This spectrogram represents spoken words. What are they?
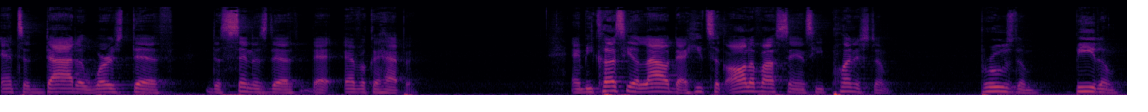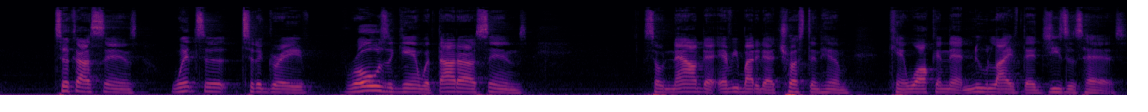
and to die the worst death, the sinner's death that ever could happen. And because he allowed that, he took all of our sins, he punished them, bruised them, beat them, took our sins, went to, to the grave, rose again without our sins, so now that everybody that trusts in him can walk in that new life that Jesus has.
